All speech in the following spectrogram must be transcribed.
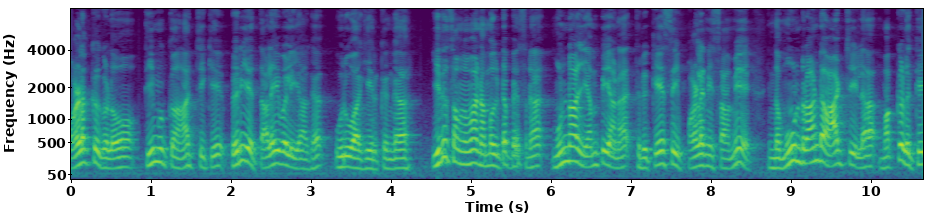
வழக்குகளும் திமுக ஆட்சிக்கு பெரிய தலைவலியாக உருவாகி இருக்குங்க. இது சம்பந்தமாக நம்மக்கிட்ட பேசின முன்னாள் எம்பியான திரு கே. சி. பழனிசாமி இந்த மூன்றாண்டு ஆட்சியில் மக்களுக்கு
